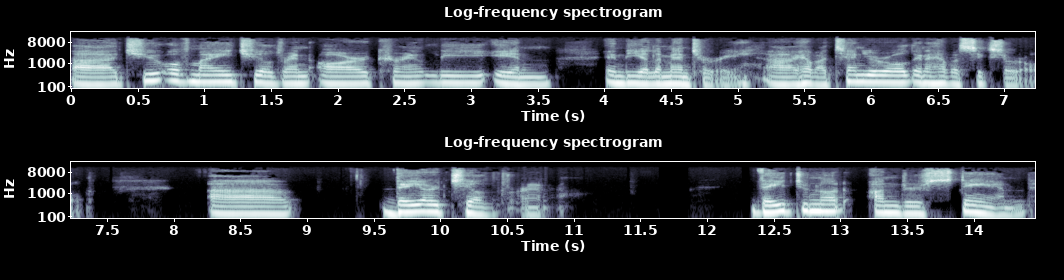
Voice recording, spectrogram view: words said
Uh, two of my children are currently in in the elementary. Uh, I have a ten year old and I have a six year old. Uh, they are children. They do not understand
